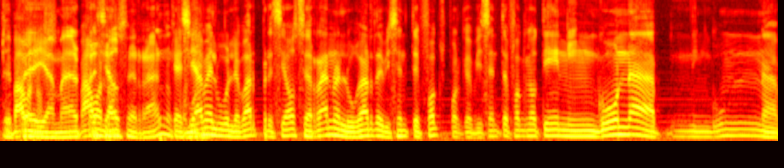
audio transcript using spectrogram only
Se puede llamar Preciado Serrano. Que se llame el Boulevard Preciado Serrano en lugar de Vicente Fox, porque Vicente Fox no tiene ninguna, ninguna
